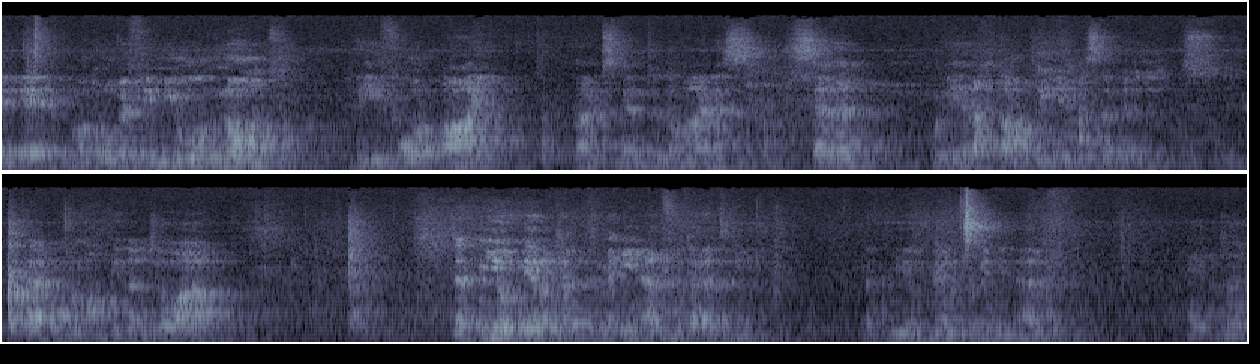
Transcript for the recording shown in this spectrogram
ال- مضروبة في mu nought اللي هي 4 pi times 10 to the minus 7 واللي هي راح تعطيني حسب الكتاب هون معطينا الجواب. 382300 382000 هي ال total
